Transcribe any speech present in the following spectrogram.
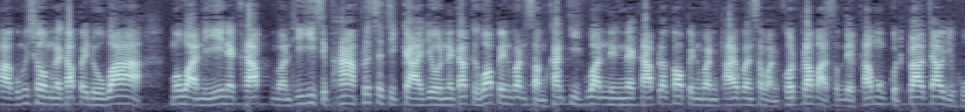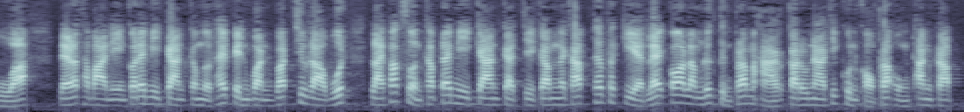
พาคุณผู้ชมนะครับไปดูว่าเมื่อวานนี้นะครับวันที่ 25 พฤศจิกายนนะครับถือว่าเป็นวันสำคัญอีกวันหนึ่งนะครับแล้วก็เป็นวันคล้ายวันสวรรคตพระบาทสมเด็จพระมงกุฎเกล้าเจ้าอยู่หัว และรัฐบาลเองก็ได้มีการกำหนดให้เป็นวันวัชิราวุธ หลายภาคส่วนครับได้มีการกัดกิจกรรมนะครับเทิดพระเกียรติและก็ลำลึกถึงพระมหากรุณาธิคุณของพระองค์ท่านครับ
